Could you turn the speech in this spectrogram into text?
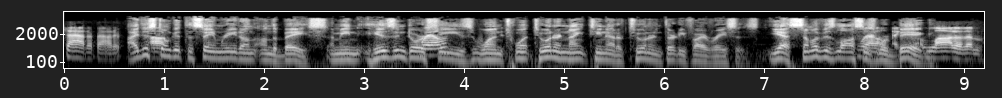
sad about it. I just Uh, don't get the same read on, on the base. I mean, his endorsees won tw- 219 out of 235 races. Yes, some of his losses well, were big. A lot of them.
